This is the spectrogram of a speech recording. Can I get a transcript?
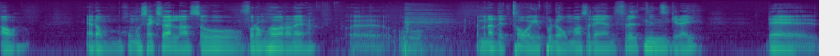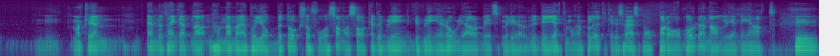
ja, är de homosexuella så får de höra det. Eh, Och jag menar, det tar ju på dem. Alltså det är en fritidsgrej. Det, man kan ju ändå tänka att när, när man är på jobbet också får sådana saker, att det blir, det blir ingen rolig arbetsmiljö. Det är jättemånga politiker i Sverige som hoppar av av den anledningen att Mm.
